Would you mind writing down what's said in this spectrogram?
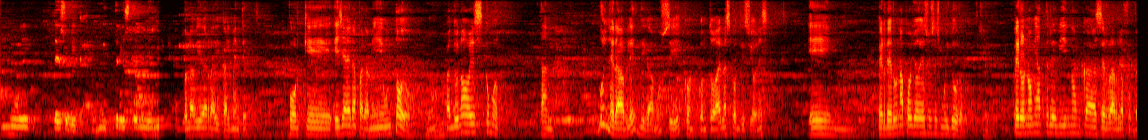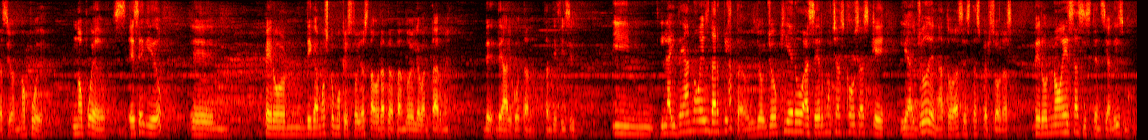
muy desubicada, muy triste, muy a mí me cambió la vida radicalmente porque ella era para mí un todo. Cuando uno es como tan vulnerable, digamos, sí, con, todas las condiciones, em, perder un apoyo de esos es muy duro. Pero no me atreví nunca a cerrar la fundación, no pude, no puedo. He seguido, em, pero digamos como que estoy hasta ahora tratando de levantarme de, de algo tan, tan difícil. Y la idea no es dar plata, yo, yo quiero hacer muchas cosas que le ayuden a todas estas personas, pero no es asistencialismo.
